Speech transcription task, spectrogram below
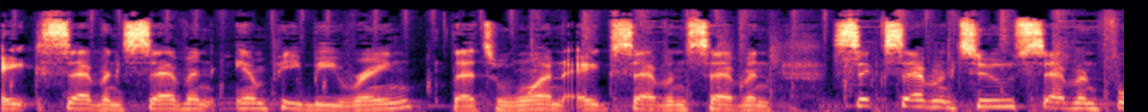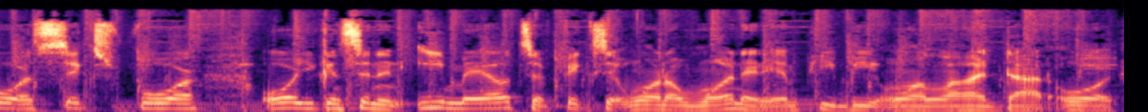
eight seven seven MPB ring. That's one eight seven seven 672 7464, or you can send an email to fixit101 at mpbonline.org.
